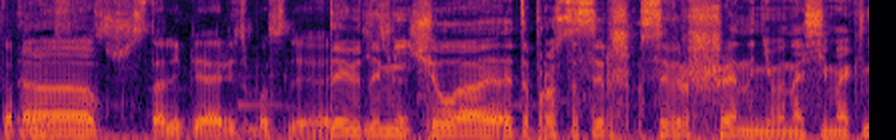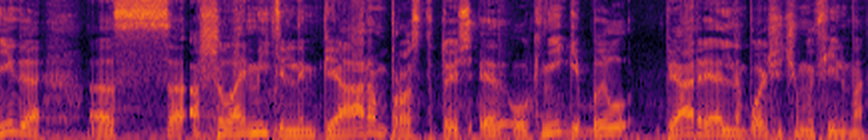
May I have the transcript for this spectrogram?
Которые э, стали пиарить после... Дэвида. Митчелла. Это просто соверш- совершенно невыносимая книга э, с ошеломительным пиаром просто. То есть э, у книги был пиар реально больше, чем у фильма.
